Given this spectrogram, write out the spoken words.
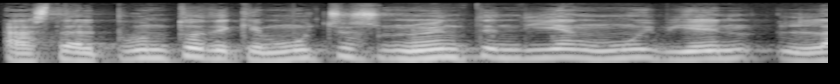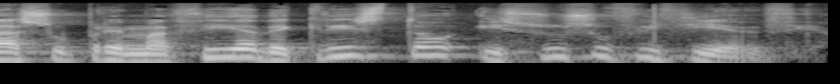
hasta el punto de que muchos no entendían muy bien la supremacía de Cristo y su suficiencia.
